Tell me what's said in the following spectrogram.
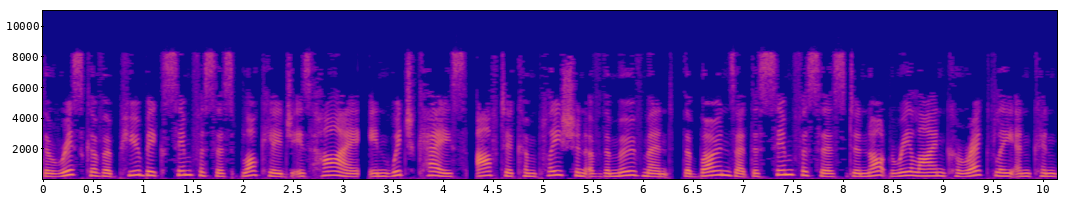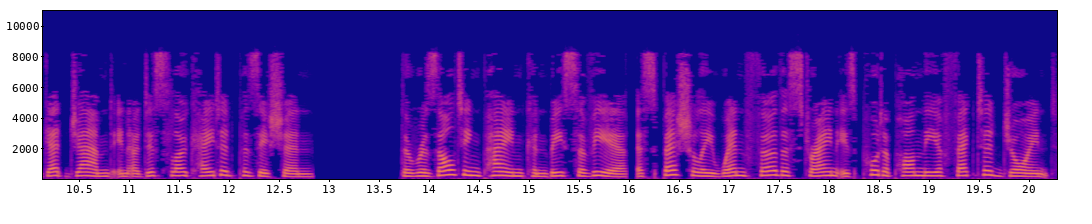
the risk of a pubic symphysis blockage is high, in which case, after completion of the movement, the bones at the symphysis do not realign correctly and can get jammed in a dislocated position. The resulting pain can be severe, especially when further strain is put upon the affected joint.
